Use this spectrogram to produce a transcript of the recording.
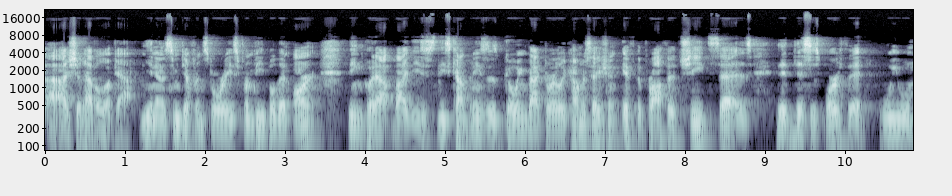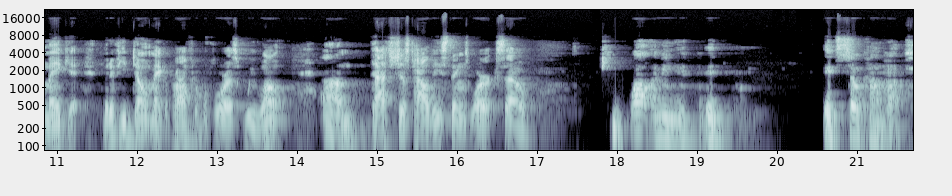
Uh, I should have a look at. You know, some different stories from people that aren't being put out by these these companies. Is going back to our earlier conversation. If the profit sheet says that this is worth it, we will make it. But if you don't make it profitable for us, we won't. Um, that's just how these things work. So Well, I mean, it, it it's so complex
